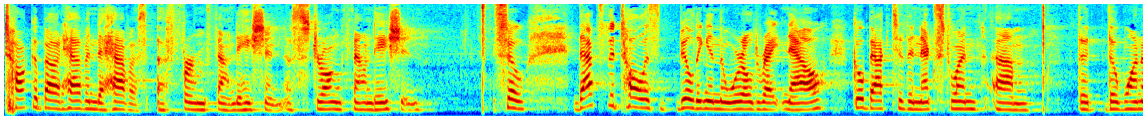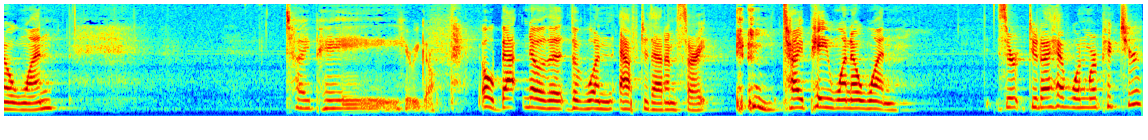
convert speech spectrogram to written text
Talk about having to have a, a, firm foundation, a strong foundation. So that's the tallest building in the world right now. Go back to the next one. Um, the, the 101. Taipei, here we go. Oh, back, no, the, the one after that, I'm sorry. Taipei 101. There, did I have one more picture?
